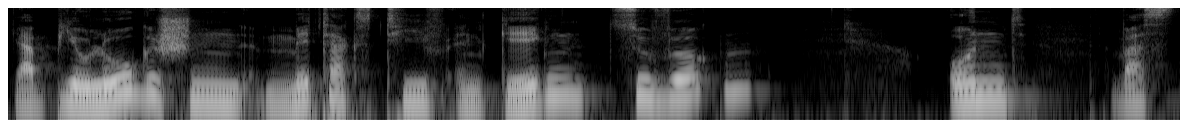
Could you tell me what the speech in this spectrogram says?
ja, biologischen Mittagstief entgegenzuwirken. Und was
